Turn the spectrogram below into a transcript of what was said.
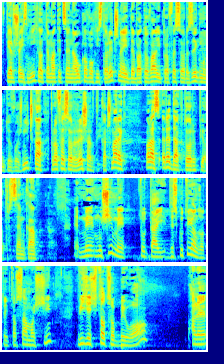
W pierwszej z nich o tematyce naukowo-historycznej debatowali profesor Zygmunt Woźniczka, profesor Ryszard Kaczmarek oraz redaktor Piotr Semka. My musimy tutaj, dyskutując o tej tożsamości, widzieć to, co było, ale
